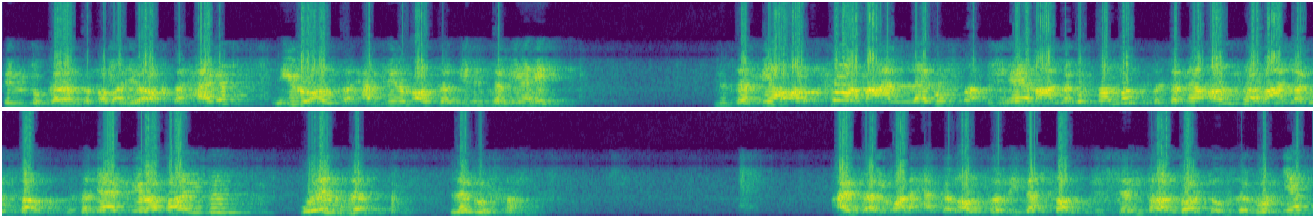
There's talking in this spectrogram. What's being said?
فين أنتوا الكلام ده طبعا. يبقى اخطر حاجة يجيله ألسر. عارفين الألسر دي بنسميها إيه؟ نسميها ulcer مع ال lagophthalmos مش هي مع ال lagophthalmos بنسميها ulcer مع ال lagophthalmos نسميها keratitis with lagophthalmos عايز أسألكم على حاجة ال ulcer دي تحصل في ال central part of the cornea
